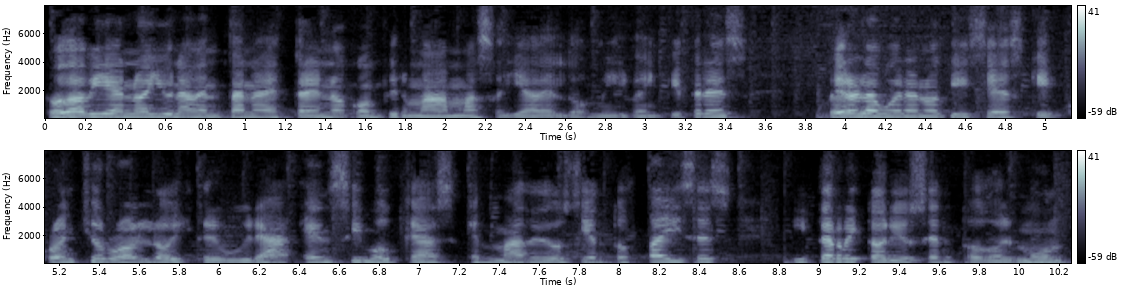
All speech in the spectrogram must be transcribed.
Todavía no hay una ventana de estreno confirmada más allá del 2023, pero la buena noticia es que Crunchyroll lo distribuirá en simulcast en más de 200 países y territorios en todo el mundo.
